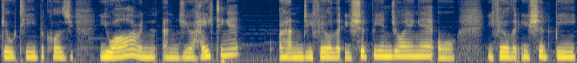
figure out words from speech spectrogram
guilty because you are and, and you're hating it and you feel that you should be enjoying it or you feel that you should be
